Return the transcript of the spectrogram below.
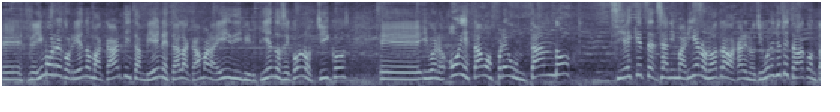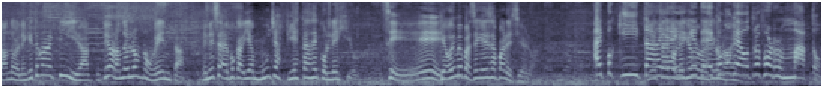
Eh, seguimos recorriendo McCarthy también, está la cámara ahí divirtiéndose con los chicos. Eh, y bueno, hoy estamos preguntando si es que te- se animarían o no a trabajar de noche. Y bueno, yo te estaba contando, Belén, que esta era una actividad, te estoy hablando de los 90. En esa época había muchas fiestas de colegio, Sí. que hoy me parece que desaparecieron. Hay poquitas, hay que- es que como no que hay. otro formato,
